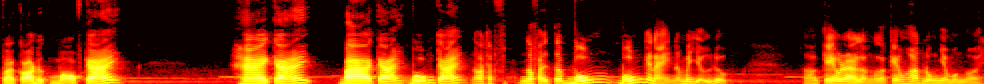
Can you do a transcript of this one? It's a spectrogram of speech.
Và có được một cái hai cái ba cái bốn cái nó nó phải tới bốn bốn cái này nó mới giữ được. Đó, kéo ra lần là kéo hết luôn nha mọi người.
